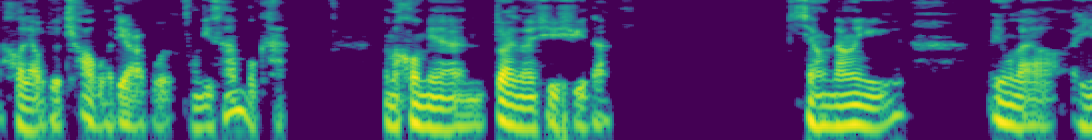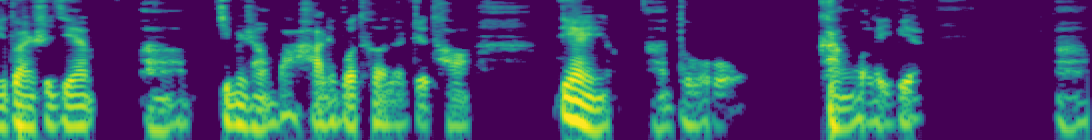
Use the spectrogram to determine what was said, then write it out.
后来我就跳过第二部，从第三部看。那么后面断断续续的，相当于用了一段时间啊，基本上把《哈利波特》的这套电影啊都看过了一遍啊。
